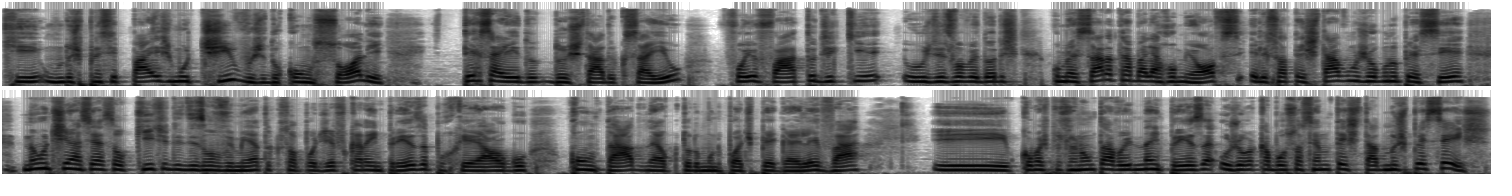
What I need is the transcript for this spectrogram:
que um dos principais motivos do console ter saído do estado que saiu foi o fato de que os desenvolvedores começaram a trabalhar home office, eles só testavam o jogo no PC, não tinha acesso ao kit de desenvolvimento que só podia ficar na empresa, porque é algo contado, né, algo que todo mundo pode pegar e levar. E como as pessoas não estavam indo na empresa, o jogo acabou só sendo testado nos PCs.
